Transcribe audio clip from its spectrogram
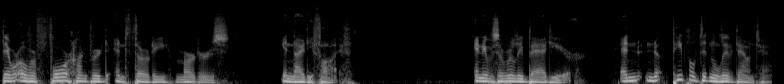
There were over 430 murders in 95. And it was a really bad year. And no, people didn't live downtown.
